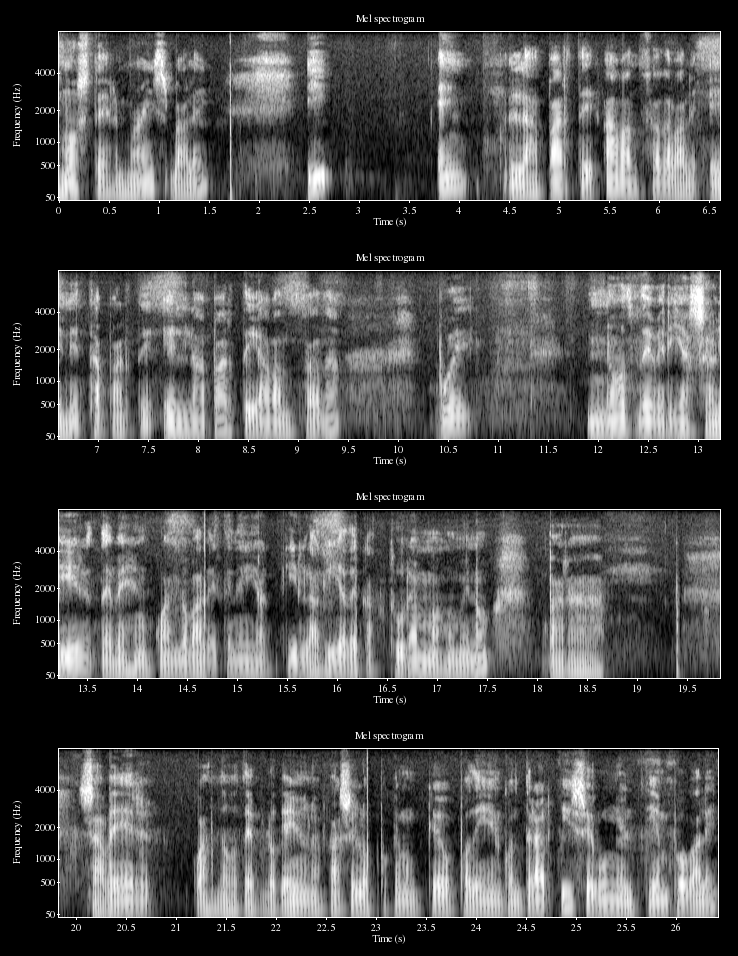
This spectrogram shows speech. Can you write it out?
Monster Mice, ¿vale? Y en la parte avanzada, ¿vale? En esta parte, en la parte avanzada, pues nos debería salir de vez en cuando, ¿vale? Tenéis aquí la guía de capturas más o menos para saber cuando desbloqueéis una fase los Pokémon que os podéis encontrar y según el tiempo, ¿vale?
